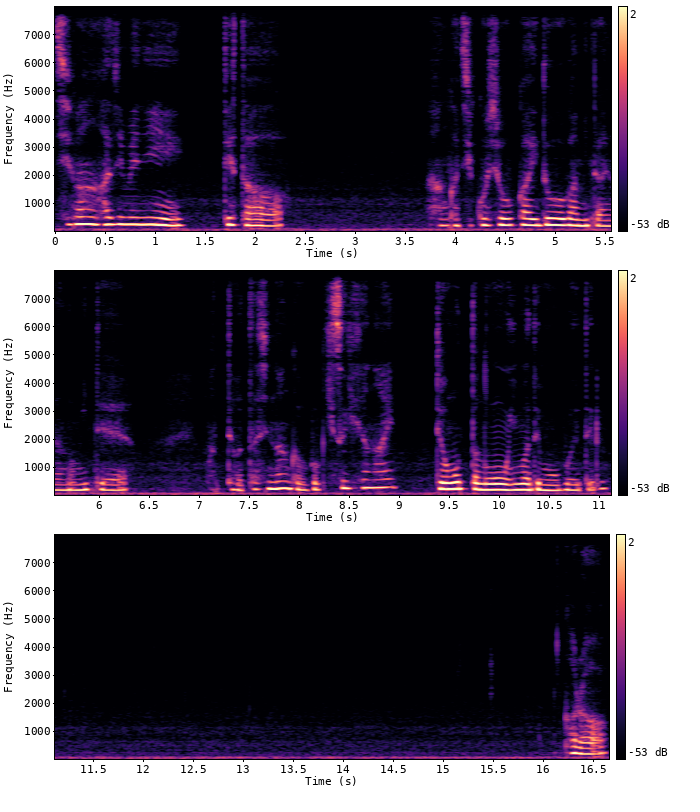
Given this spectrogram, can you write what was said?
一番初めに出たなんか自己紹介動画みたいなの見て待って私なんか動きすぎじゃないって思ったのを今でも覚えてる。から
